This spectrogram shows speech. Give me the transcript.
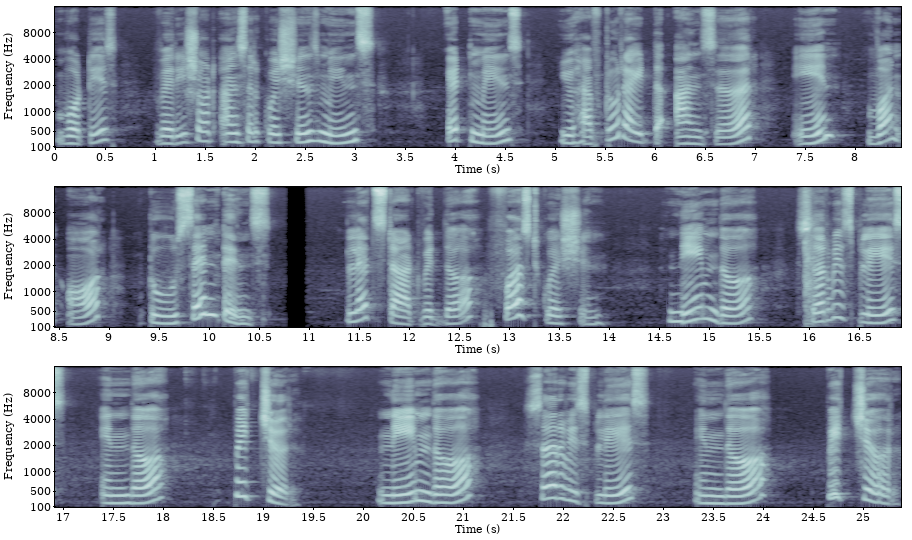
what is very short answer questions means? It means you have to write the answer in one or two sentence. Let's start with the first question. Name the service place in the picture. Name the service place in the picture.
